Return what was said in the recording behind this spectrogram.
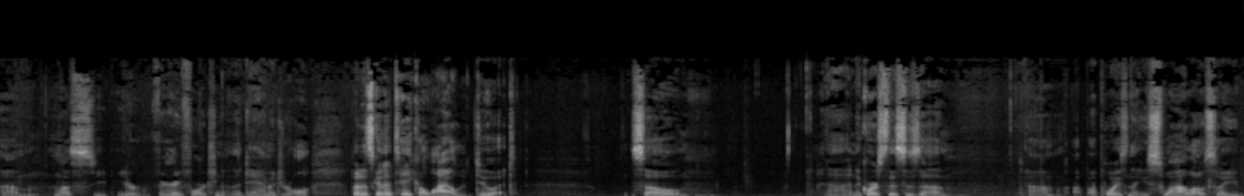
um, unless you're very fortunate in the damage roll. But it's going to take a while to do it. So, uh, and of course, this is a um, a poison that you swallow, so you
